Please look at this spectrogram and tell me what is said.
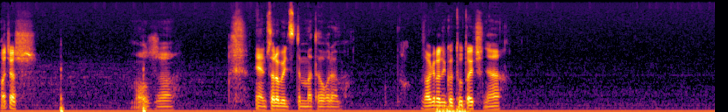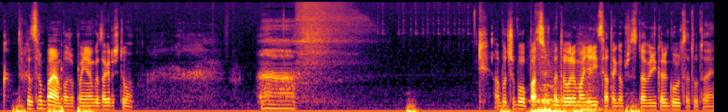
Chociaż... Może... Nie wiem, co robić z tym meteorem. Zagrać go tutaj, czy nie? Trochę zrąbałem, bo że powinienem go zagrać tu. Eee. Albo trzeba było patrzeć meteorem Anielica, tego przedstawić gargulce tutaj.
